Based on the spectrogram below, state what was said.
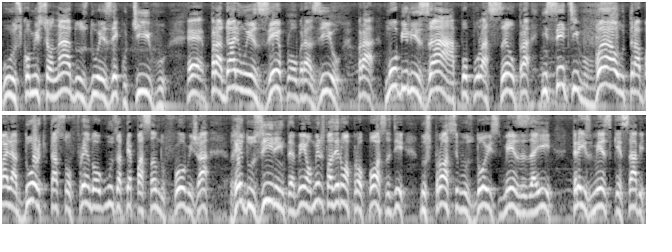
os comissionados do executivo, é, para darem um exemplo ao Brasil, para mobilizar a população, para incentivar o trabalhador que está sofrendo, alguns até passando fome já, reduzirem também, ao menos fazer uma proposta de nos próximos dois meses aí, três meses, quem sabe,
